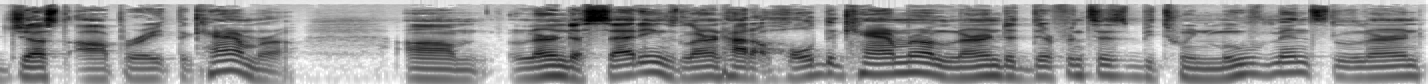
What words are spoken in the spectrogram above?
Just operate the camera. Um, learn the settings, learn how to hold the camera, learn the differences between movements, learn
